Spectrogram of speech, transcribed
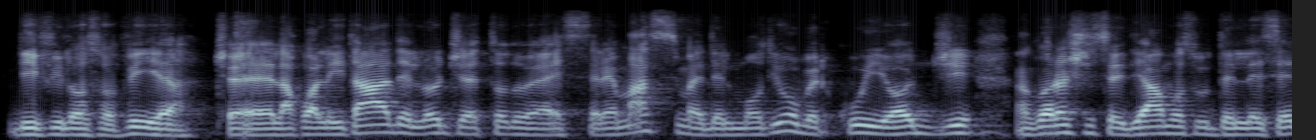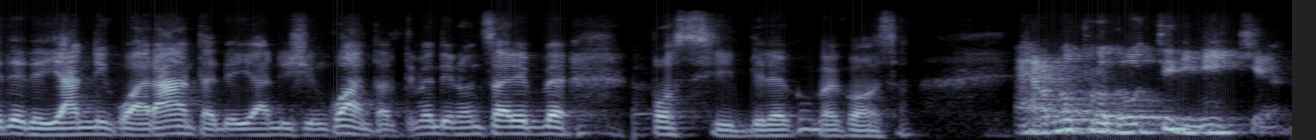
di filosofia, cioè la qualità dell'oggetto doveva essere massima ed è il motivo per cui oggi ancora ci sediamo su delle sede degli anni 40 e degli anni 50, altrimenti non sarebbe possibile come cosa. Erano prodotti di nicchia,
